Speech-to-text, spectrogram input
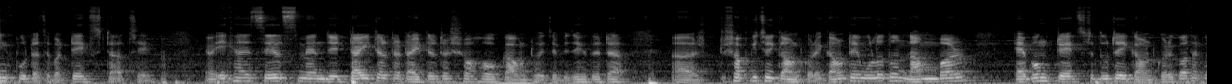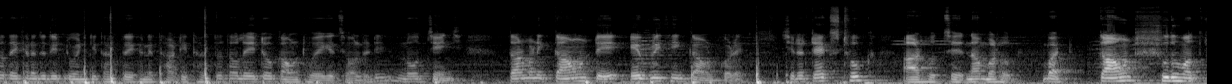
ইনপুট আছে বা টেক্সট আছে। এখানে সেলসম্যান যে টাইটেলটা টাইটেলটা সহ কাউন্ট হয়েছে, যেহেতু এটা সব কিছুই কাউন্ট করে। কাউন্টে মূলত নাম্বার এবং টেক্সট দুটোই কাউন্ট করে। কথার কথা, এখানে যদি টোয়েন্টি থাকতো, এখানে থার্টি থাকতো, তাহলে এটাও কাউন্ট হয়ে গেছে অলরেডি নো চেঞ্জ তার মানে কাউন্টে এভরিথিং কাউন্ট করে। সেটা টেক্সট হোক আর হচ্ছে নাম্বার হোক। বাট কাউন্ট শুধুমাত্র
